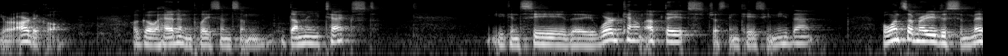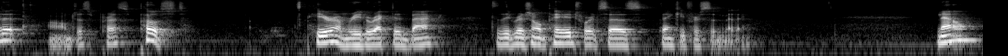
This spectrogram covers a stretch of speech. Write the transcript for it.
your article. I'll go ahead and place in some dummy text you can see the word count updates just in case you need that. But once I'm ready to submit it, I'll just press post. Here I'm redirected back to the original page where it says, thank you for submitting. Now,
